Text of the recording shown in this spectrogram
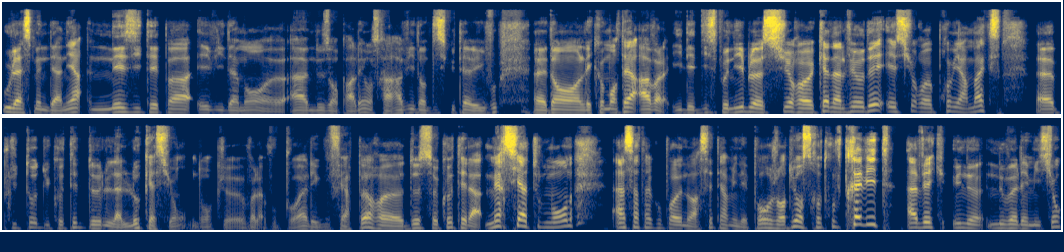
ou la semaine dernière, n'hésitez pas évidemment à nous en parler. On sera ravis d'en discuter avec vous dans les commentaires. Ah voilà, il est disponible sur Canal VOD et sur Première Max, plutôt du côté de la location. Donc voilà, vous pourrez aller vous faire peur de ce côté-là. Merci à tout le monde. Un certain coup pour noir, c'est terminé pour aujourd'hui. On se retrouve très vite avec une nouvelle émission.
